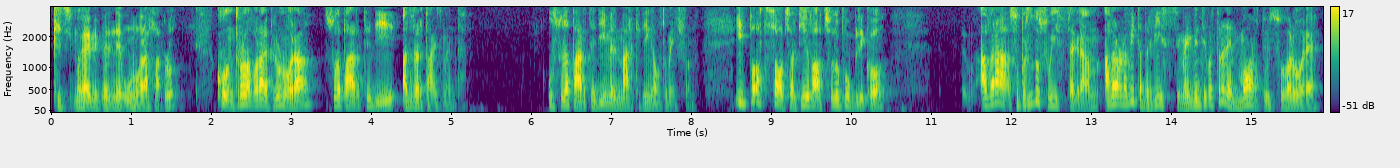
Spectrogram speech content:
che magari mi prende un'ora a farlo, contro lavorare per un'ora sulla parte di advertisement o sulla parte di email marketing automation. Il post social che io faccio, lo pubblico, avrà, soprattutto su Instagram, avrà una vita brevissima, in 24 ore è morto il suo valore.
